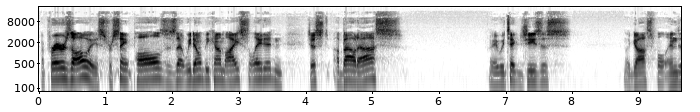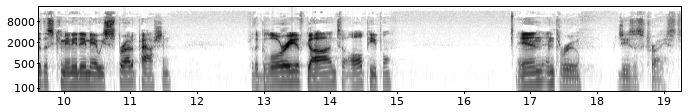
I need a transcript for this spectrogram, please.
My prayer is always for St. Paul's is that we don't become isolated and just about us. May we take Jesus, the gospel, into this community. May we spread a passion for the glory of God to all people in and through Jesus Christ.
